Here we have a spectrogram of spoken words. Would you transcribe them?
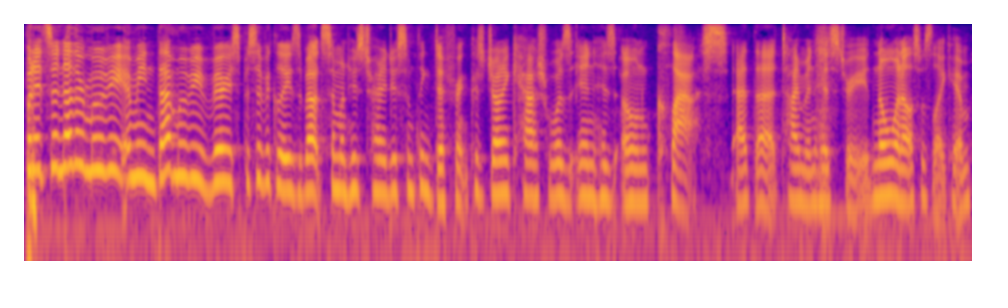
But it's another movie. I mean, that movie very specifically is about someone who's trying to do something different because Johnny Cash was in his own class at that time in history. No one else was like him.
